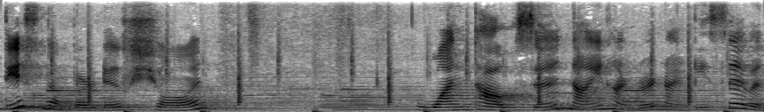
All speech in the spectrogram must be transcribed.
This number disc shown 1997.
